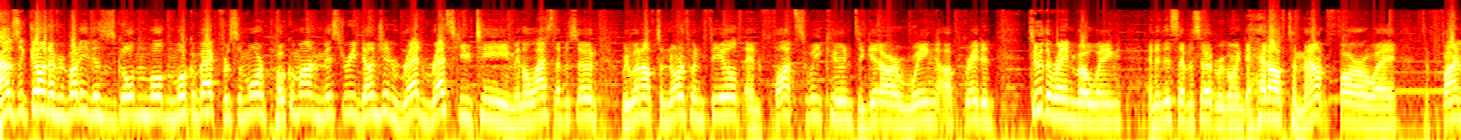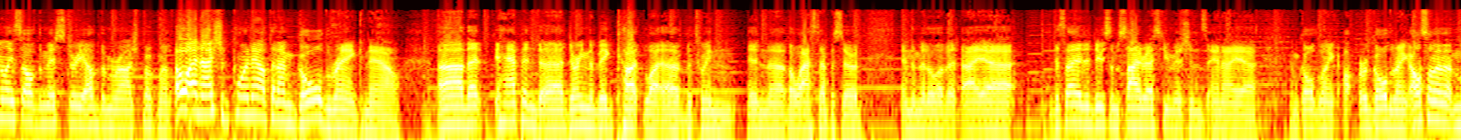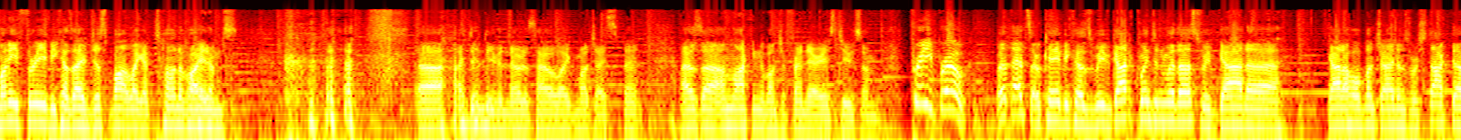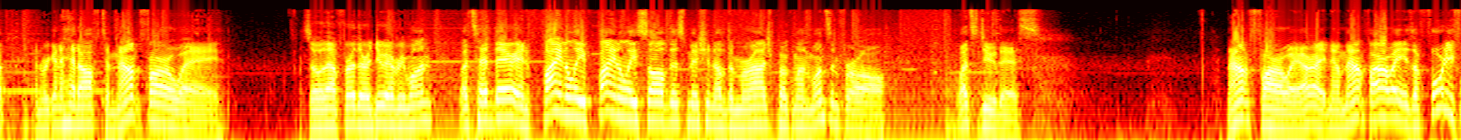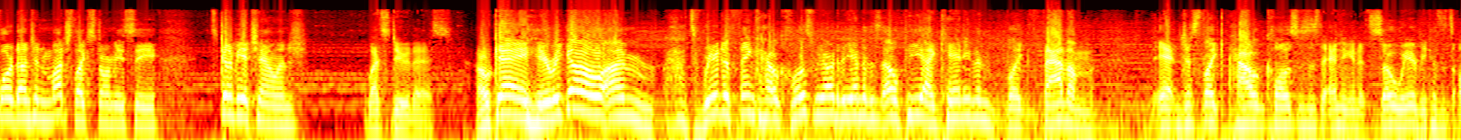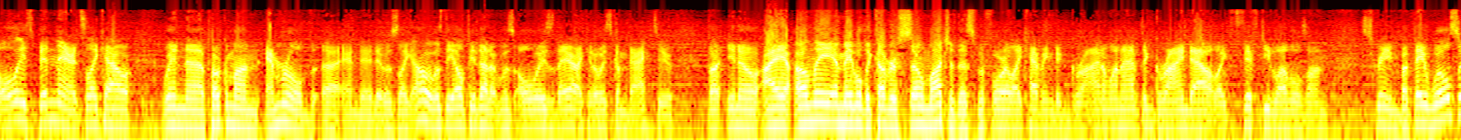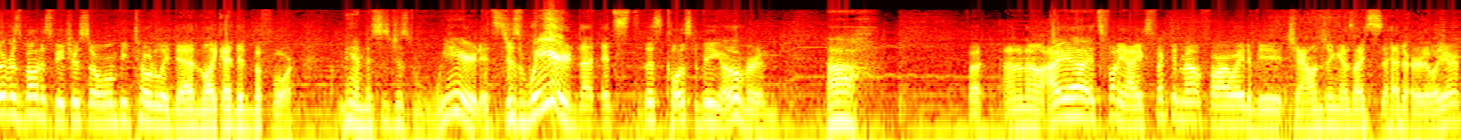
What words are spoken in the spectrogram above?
How's it going, everybody? This is Goldenbolt, and welcome back for some more Pokemon Mystery Dungeon Red Rescue Team. In the last episode, we went off to Northwind Field and fought Suicune to get our wing upgraded to the Rainbow Wing, and in this episode, we're going to head off to Mount Faraway to finally solve the mystery of the Mirage Pokemon. Oh, and I should point out that I'm Gold rank now. Uh, that happened uh, during the big cut uh, between in uh, the last episode. In the middle of it, I uh, decided to do some side rescue missions, and I uh, am gold rank or gold rank. Also, I'm at money three because I just bought like a ton of items. uh, I didn't even notice how like much I spent. I was uh, unlocking a bunch of friend areas too, so I'm pretty broke. But that's okay because we've got Quentin with us. We've got uh, got a whole bunch of items. We're stocked up, and we're gonna head off to Mount Faraway. So without further ado, everyone, let's head there and finally, finally solve this mission of the Mirage Pokemon once and for all. Let's do this. Mount Faraway. Alright, now Mount Faraway is a 40 floor dungeon, much like Stormy Sea. It's gonna be a challenge. Let's do this. Okay, here we go. I'm. It's weird to think how close we are to the end of this LP. I can't even, like, fathom it, just like how close this is to ending, and it's so weird because it's always been there. It's like how when uh, Pokemon Emerald uh, ended, it was like, oh, it was the LP that it was always there. I could always come back to. But you know, I only am able to cover so much of this before like having to grind. I don't want to have to grind out like 50 levels on screen. But they will serve as bonus features, so it won't be totally dead like I did before. man, this is just weird. It's just weird that it's this close to being over, and ah. But I don't know. I uh, it's funny. I expected Mount Faraway to be challenging, as I said earlier,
